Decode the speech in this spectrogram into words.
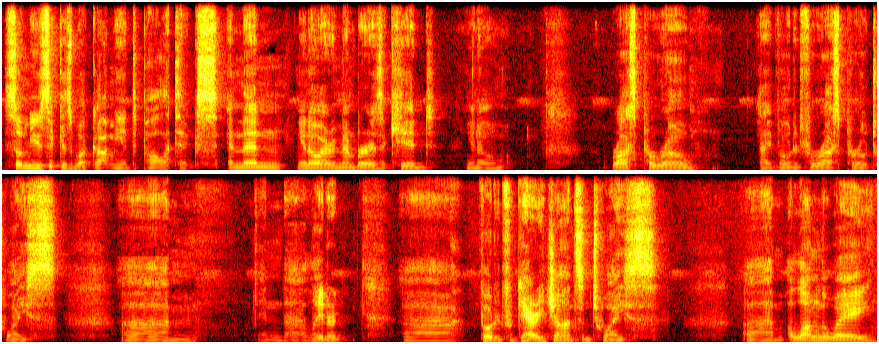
so music is what got me into politics. And then, you know, I remember as a kid, you know, Ross Perot. I voted for Ross Perot twice. Um, and uh, later uh, voted for Gary Johnson twice. Um, along the way,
